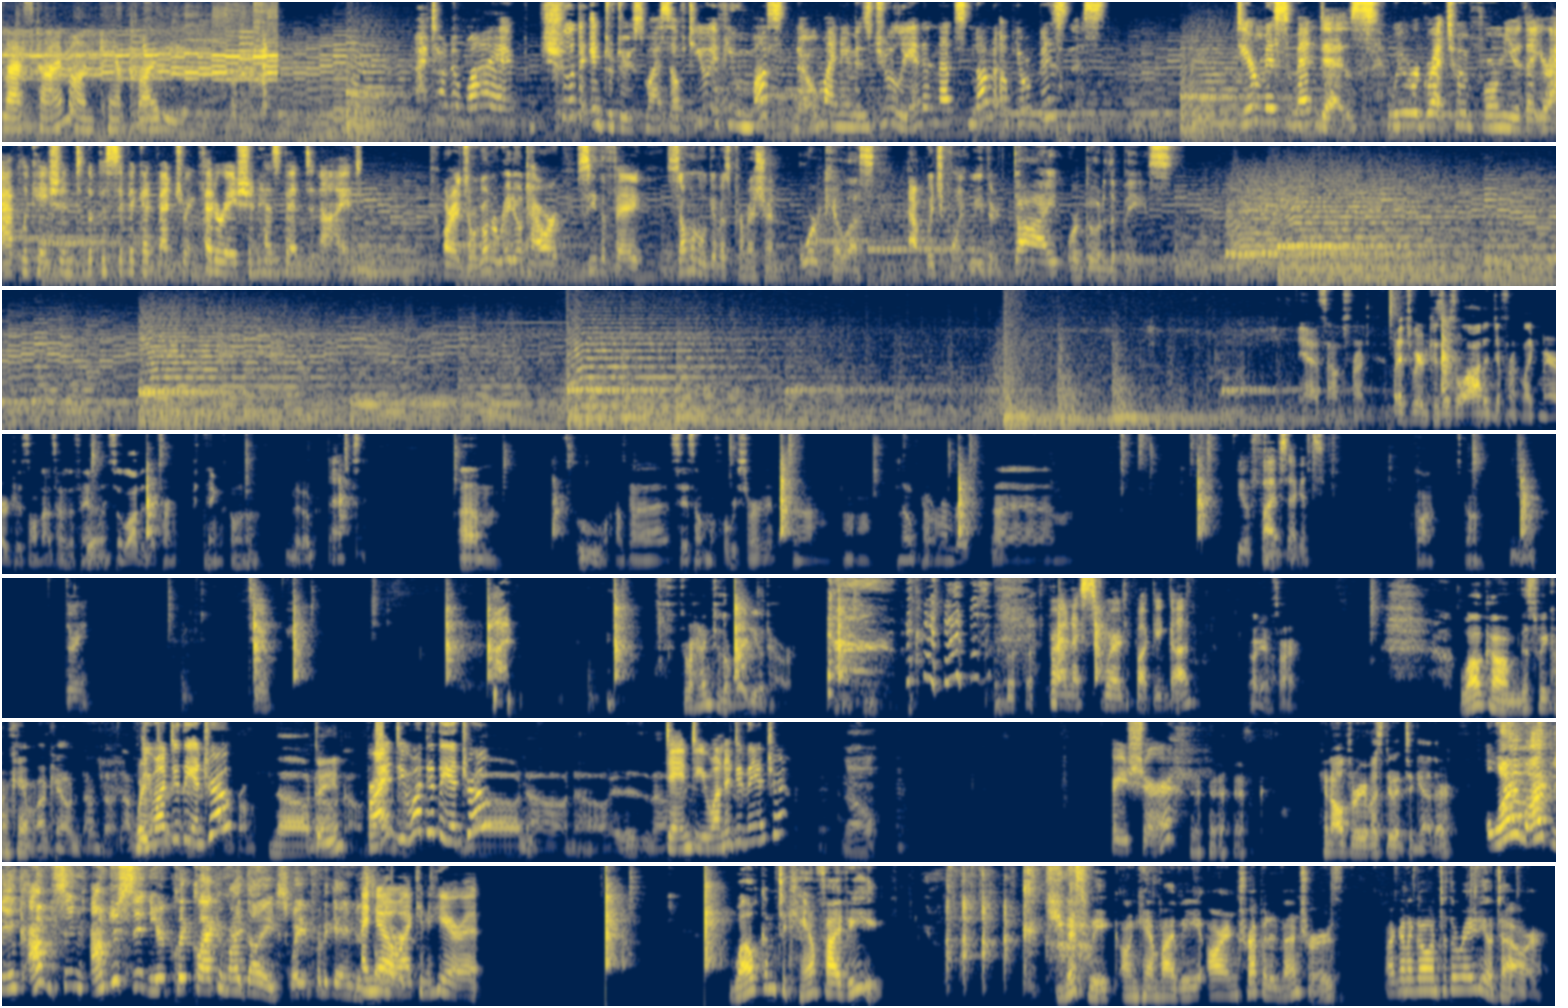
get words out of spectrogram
Last time on Camp 5e. I don't know why I should introduce myself to you. If you must know, my name is Julian, and that's none of your business. Dear Miss Mendez, we regret to inform you that your application to the Pacific Adventuring Federation has been denied. All right, so we're going to Radio Tower, see the Fae. Someone will give us permission or kill us, at which point we either die or go to the base. But it's weird because there's a lot of different like marriages on that side of the family, Yeah. so a lot of different things going on. Yeah. That's Um, ooh, I was gonna say something before we started. Um, mm-mm. nope, don't remember it. Um, you have five seconds. gone. It's gone. Yeah. Three, two. So we're heading to the radio tower. Brian, I swear to fucking God. Okay, sorry. Welcome this week on camp. Okay, I'm, I'm done. I'm Wait. done Do you wanna do the intro? No problem. No, no, Dane? no. Brian, no, do you want to do the intro? No, no, no. It is no. Dane, do you want to do the intro? No. Are you sure? Can all three of us do it together? Why am I being? I'm sitting. I'm just sitting here, click clacking my dice, waiting for the game to I start. know, I can hear it. Welcome to Camp 5e. This week on Camp 5e, our intrepid adventurers are going to go into the radio tower.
